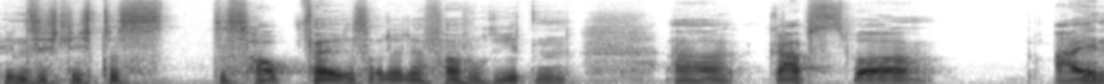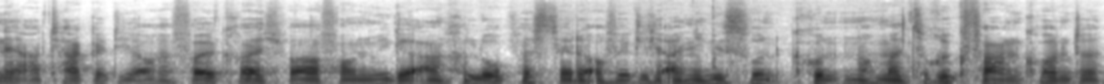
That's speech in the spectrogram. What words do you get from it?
hinsichtlich des, des Hauptfeldes oder der Favoriten äh, gab es zwar eine Attacke, die auch erfolgreich war von Miguel Angel Lopez, der da auch wirklich einige Kunden nochmal zurückfahren konnte.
